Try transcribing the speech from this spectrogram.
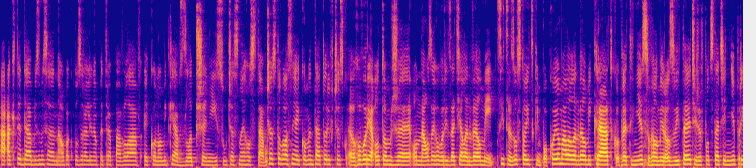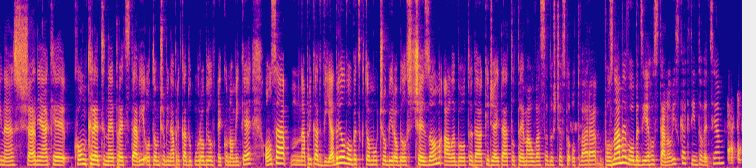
A ak teda, aby sme sa naopak pozreli na Petra Pavla v ekonomike a v zlepšení súčasného stavu. Často vlastne aj komentátori v Česku eh, hovoria o tom, že on naozaj hovorí zatiaľ len veľmi, síce so stoickým pokojom, ale len veľmi krátko. Vety nie sú veľmi rozvité, čiže v podstate neprináša nejaké konkrétne predstavy o tom, čo by napríklad urobil v ekonomike. On sa napríklad vyjadril vôbec k tomu, čo by robil s Čezom, alebo teda, keďže aj táto téma u vás sa dosť často otvára, poznáme vôbec jeho stanoviska k týmto veciam? On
